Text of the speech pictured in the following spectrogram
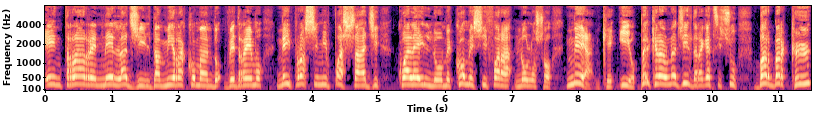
entrare nella gilda, mi raccomando, vedremo nei prossimi passaggi qual è il nome, come si farà, non lo so neanche io. Per creare una gilda, ragazzi, su Barbarcue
